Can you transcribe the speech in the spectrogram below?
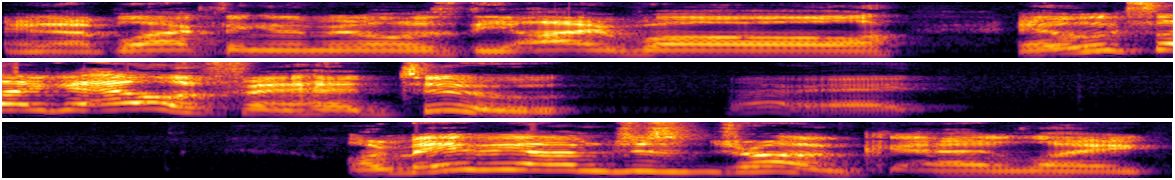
and that black thing in the middle is the eyeball. It looks like an elephant head too. All right. Or maybe I'm just drunk at like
